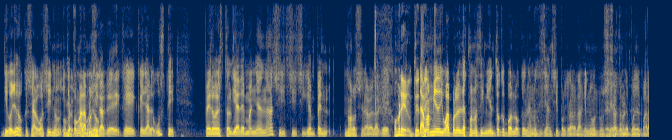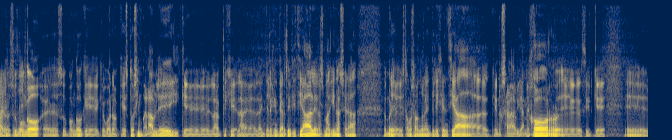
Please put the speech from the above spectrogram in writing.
Digo yo, que sea algo así, ¿no? Y te ponga la música que, que, que, ella le guste. Pero esto el día de mañana, si, si siguen no lo sé, la verdad que Hombre, da más miedo igual por el desconocimiento que por lo que es la noticia en sí, porque la verdad que no, no sé a dónde puede parar. Supongo, eh, supongo que, bueno que esto es imparable y que la, la, inteligencia artificial en las máquinas será, hombre, estamos hablando de una inteligencia que nos hará la vida mejor, eh, es decir que eh,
